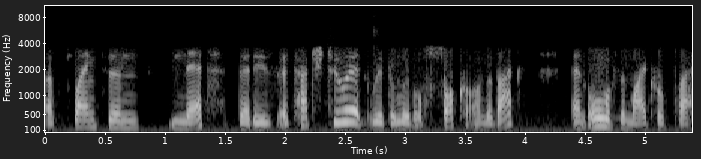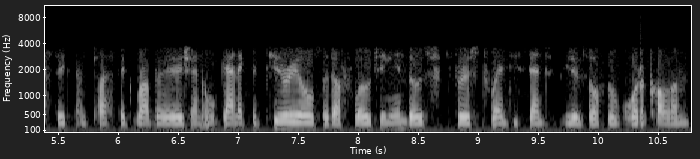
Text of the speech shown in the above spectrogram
a, a plankton net that is attached to it with a little sock on the back. And all of the microplastics and plastic rubbish and organic materials that are floating in those first 20 centimeters of the water column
